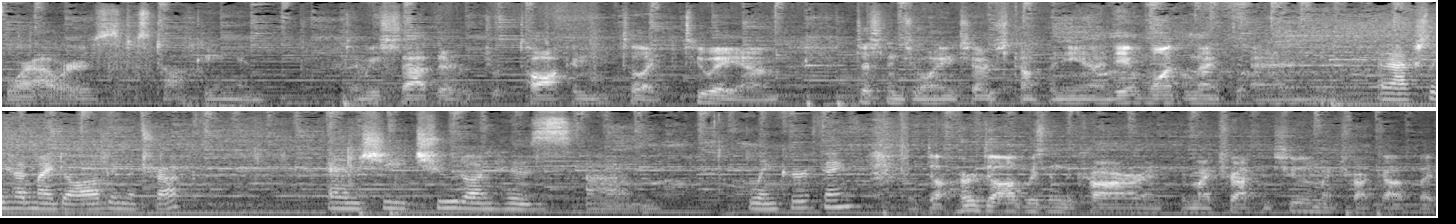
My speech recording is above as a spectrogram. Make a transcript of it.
four hours, just talking and. And we sat there talking till like 2 a.m. just enjoying each other's company and I didn't want the night to end. I actually had my dog in the truck, and she chewed on his um, blinker thing. Her dog was in the car and in my truck and chewing my truck up, but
